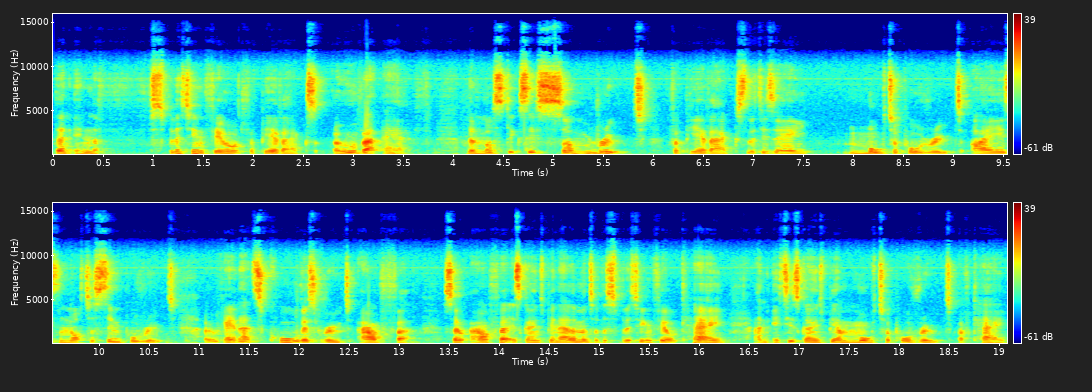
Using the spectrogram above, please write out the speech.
then in the splitting field for p of x over f, there must exist some root for p of x that is a multiple root, i.e. is not a simple root. Okay, let's call this root alpha. So alpha is going to be an element of the splitting field k, and it is going to be a multiple root of k.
